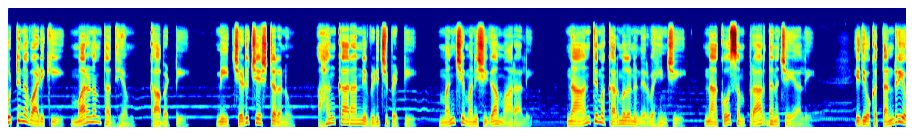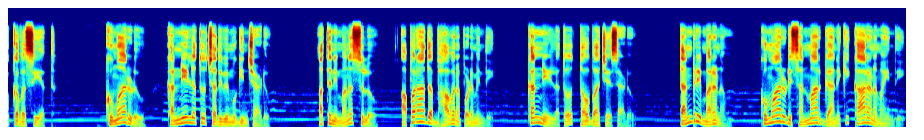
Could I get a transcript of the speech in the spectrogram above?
పుట్టినవాడికి మరణం తథ్యం కాబట్టి నీ చెడు చేష్టలను అహంకారాన్ని విడిచిపెట్టి మంచి మనిషిగా మారాలి. నా అంతిమ కర్మలను నిర్వహించి నా కోసం ప్రార్థన చేయాలి. ఇది ఒక తండ్రి యొక్క వసీయత్. కుమారుడు కన్నీళ్ళతో చదివి ముగించాడు. అతని మనస్సులో అపరాధ భావన పొడమింది. కన్నీళ్ళతో తౌబా చేశాడు. తండ్రి మరణం కుమారుడి సన్మార్గానికి కారణమైంది.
